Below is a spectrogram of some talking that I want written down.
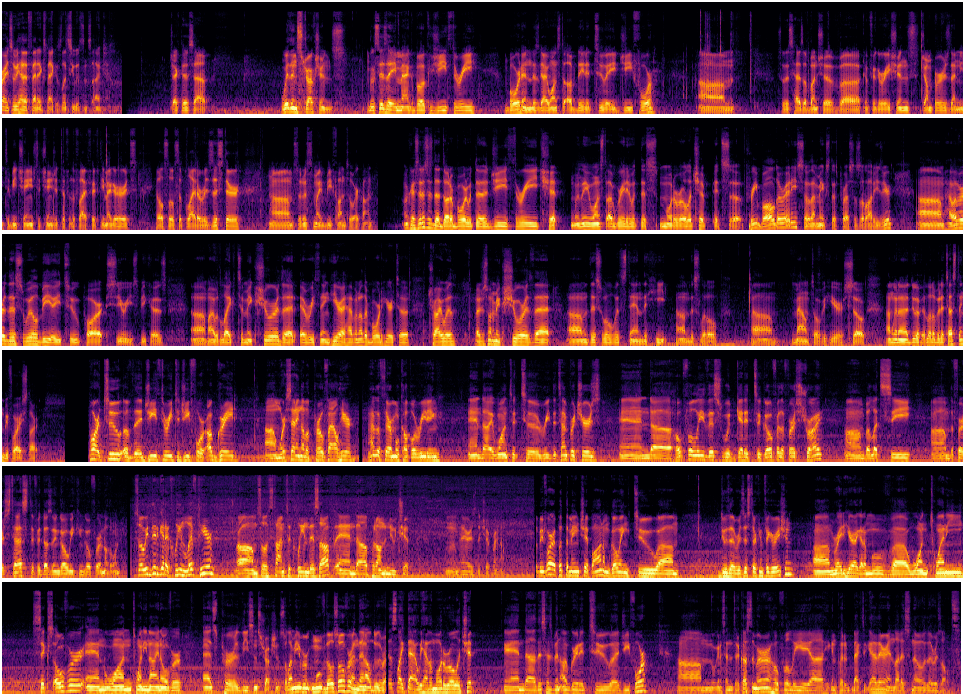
All right, so we have a FedEx package. Let's see what's inside. Check this out. With instructions. This is a MacBook G3 board, and this guy wants to update it to a G4. Um, so this has a bunch of uh, configurations, jumpers that need to be changed to change it to from the 550 megahertz. It also supplied a resistor. Um, so this might be fun to work on. Okay, so this is the daughter board with the G3 chip. When he wants to upgrade it with this Motorola chip, it's uh, pre-balled already, so that makes this process a lot easier. Um, however, this will be a two-part series because um, I would like to make sure that everything here, I have another board here to try with, but I just want to make sure that um, this will withstand the heat, this little um, mount over here. So I'm gonna do a little bit of testing before I start. Part two of the G3 to G4 upgrade. Um, we're setting up a profile here. I have the thermocouple reading and I wanted to read the temperatures and uh, hopefully this would get it to go for the first try um, but let's see um, the first test if it doesn't go we can go for another one so we did get a clean lift here um, so it's time to clean this up and uh, put on the new chip and here's the chip right now so before I put the main chip on I'm going to um, do the resistor configuration um, right here I gotta move uh, 126 over and 129 over as per these instructions. So let me move those over and then I'll do the rest. Just like that, we have a Motorola chip and uh, this has been upgraded to uh, G4. Um, we're gonna send it to the customer. Hopefully uh, he can put it back together and let us know the results.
